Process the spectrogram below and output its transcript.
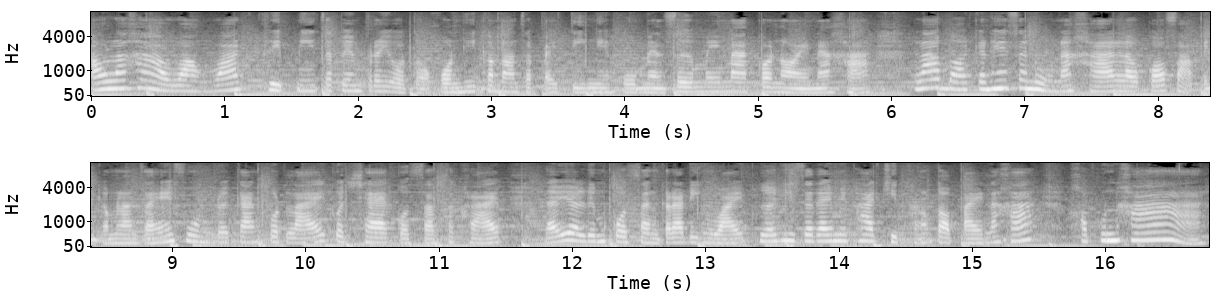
เอาละค่ะ หวังว่าคลิปนี้จะเป็นประโยชน์ต่อคนที่กำลังจะไปตีเนโฮแมนเซอร์ไม่มากก็น้อยนะคะ ล่าบอสกันให้สนุกนะคะ แล้วก็ฝากเป็นกำลังใจให้ฟุนโดยการกดไลค์ กดแชร์ กด Subscribe แล้วอย่าลืมกดสั่นกระดิ่งไว้เพื่อที่จะได้ไม่พลาดคลิปครั้งต่อไปนะคะ ขอบคุณค่ะ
